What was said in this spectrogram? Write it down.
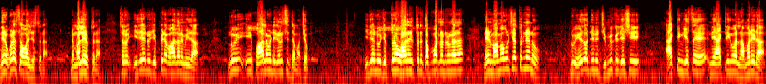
నేను ఒకటే సవాల్ చేస్తున్నా. నేను మళ్ళీ చెప్తున్నా. సరే ఇదే నువ్వు చెప్పిన వాదన మీద నువ్వు ఈ పార్లమెంట్కి వెళ్ళి సిద్ధమా చెప్పు. ఇదే నువ్వు చెప్తున్నావు వాదన చెప్తున్నా తప్పు మాట్లాడుతున్నావు కదా? నేను మా అమ్మ గురించి చెప్తున్నాను. నువ్వు ఏదో దీన్ని జిమ్మికులు చేసి యాక్టింగ్ చేస్తే నీ యాక్టింగ్ వాళ్ళు నమ్మరీడా?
